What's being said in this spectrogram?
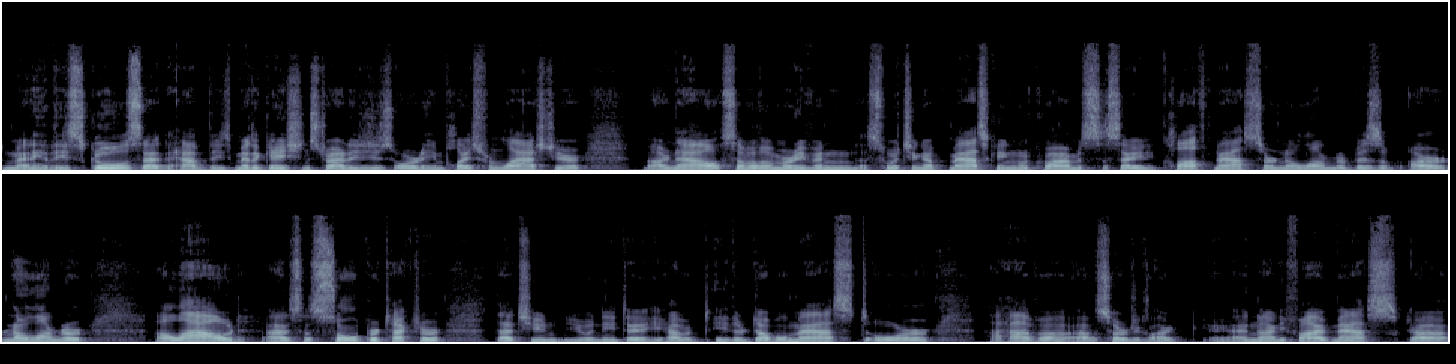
Many of these schools that have these mitigation strategies already in place from last year are now, some of them are even switching up masking requirements to say cloth masks are no longer visible, are no longer allowed as a sole protector that you, you would need to have a, either double masked or have a, a surgical N95 mask uh,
